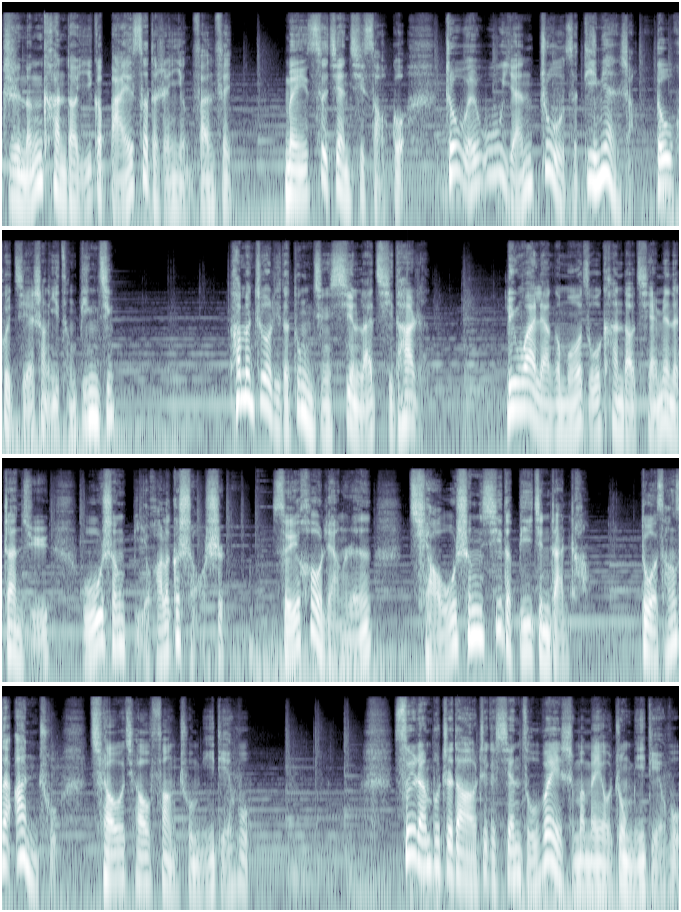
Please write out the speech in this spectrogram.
只能看到一个白色的人影翻飞。每次剑气扫过，周围屋檐、柱子、地面上都会结上一层冰晶。他们这里的动静吸引来其他人。另外两个魔族看到前面的战局，无声比划了个手势，随后两人悄无声息地逼近战场，躲藏在暗处，悄悄放出迷迭雾。虽然不知道这个仙族为什么没有中迷迭雾，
